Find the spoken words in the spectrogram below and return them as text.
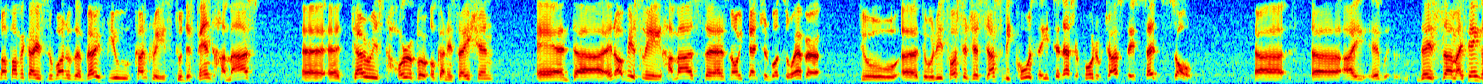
South Africa is one of the very few countries to defend Hamas, uh, a terrorist, horrible organization. And, uh, and obviously, Hamas has no intention whatsoever to, uh, to release hostages just because the International Court of Justice said so. Uh, uh, I, there's some, I think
